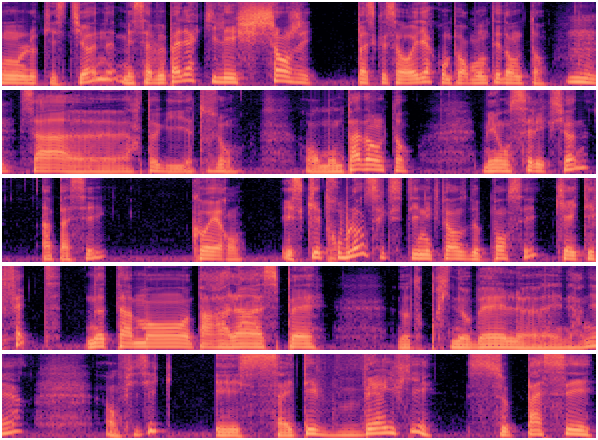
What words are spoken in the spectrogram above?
on le questionne, mais ça ne veut pas dire qu'il est changé, parce que ça veut dire qu'on peut remonter dans le temps. Hmm. Ça, euh, Hartog, attention, on remonte pas dans le temps, mais on sélectionne un passé cohérent. Et ce qui est troublant, c'est que c'était une expérience de pensée qui a été faite, notamment par Alain Aspect, notre prix Nobel euh, l'année dernière, en physique, et ça a été vérifié. Ce passé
